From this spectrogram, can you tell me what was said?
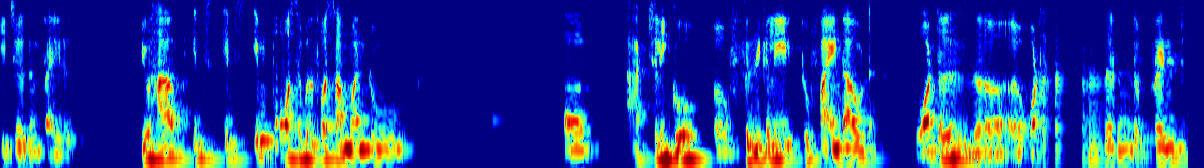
features and prices. You have it's it's impossible for someone to uh, actually go uh, physically to find out what is what are the different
